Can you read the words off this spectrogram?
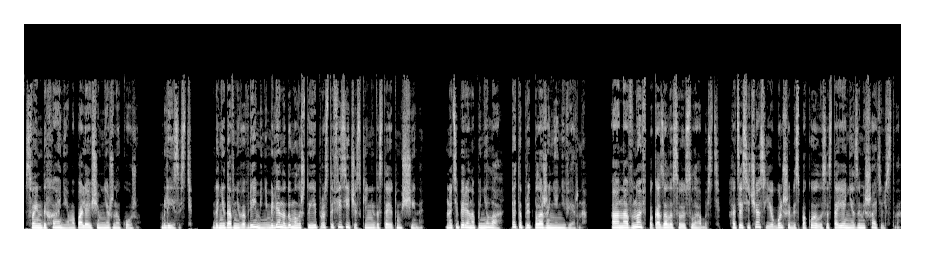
своим дыханием, опаляющим нежную кожу. Близость. До недавнего времени Милена думала, что ей просто физически недостает мужчины. Но теперь она поняла, это предположение неверно. А она вновь показала свою слабость, хотя сейчас ее больше беспокоило состояние замешательства.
